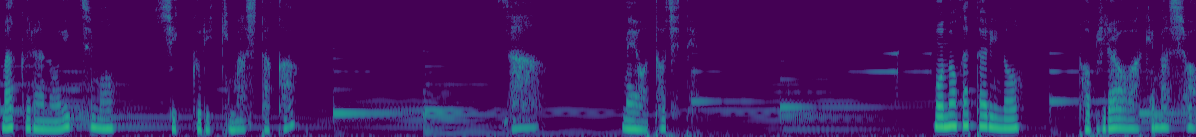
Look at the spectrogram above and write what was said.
枕の位置もしっくりきましたか？さあ、目を閉じて。物語の扉を開けましょう。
